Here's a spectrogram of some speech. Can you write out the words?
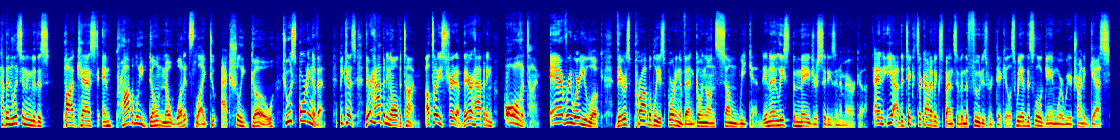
have been listening to this podcast and probably don't know what it's like to actually go to a sporting event because they're happening all the time. I'll tell you straight up, they're happening all the time. Everywhere you look, there's probably a sporting event going on some weekend in at least the major cities in America. And yeah, the tickets are kind of expensive and the food is ridiculous. We had this little game where we were trying to guess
